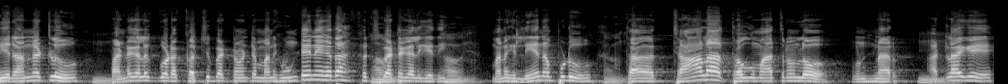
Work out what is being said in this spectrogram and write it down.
మీరు అన్నట్లు పండగలకు కూడా ఖర్చు పెట్టడం అంటే మనకి ఉంటేనే కదా ఖర్చు పెట్టగలిగేది. మనకి లేనప్పుడు చాలా తగు మాత్రంలో ఉంటున్నారు. అట్లాగే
